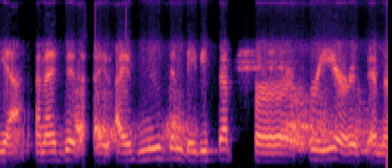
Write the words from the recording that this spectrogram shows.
Yeah, and I did. I, I moved in baby steps for three years, and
